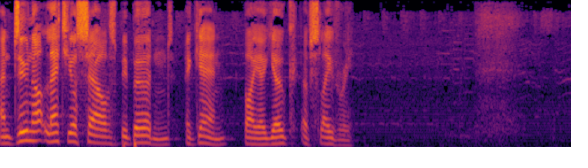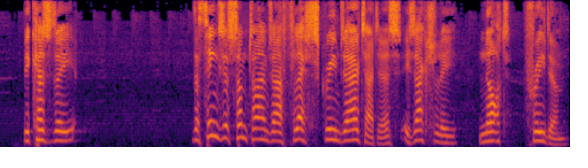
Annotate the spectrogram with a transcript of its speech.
and do not let yourselves be burdened again by a yoke of slavery. Because the, the things that sometimes our flesh screams out at us is actually not freedom,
